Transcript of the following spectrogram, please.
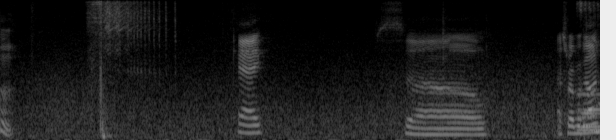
Hmm. Okay. So that's where we're going.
